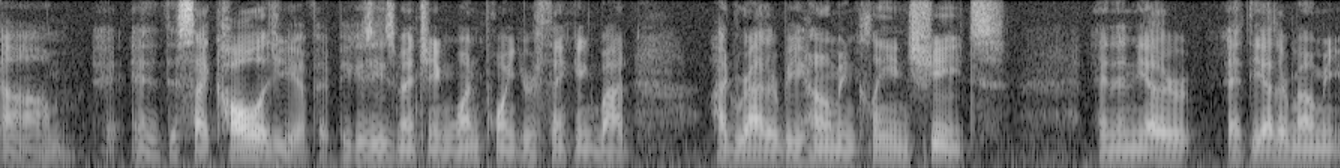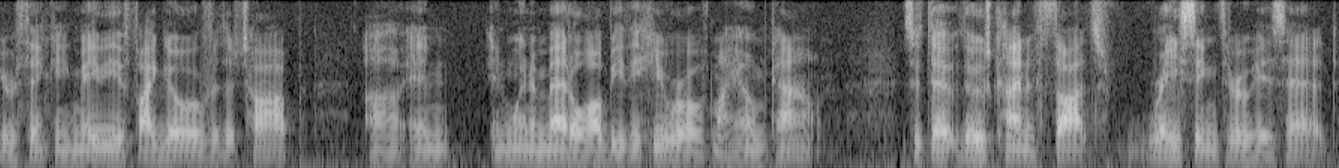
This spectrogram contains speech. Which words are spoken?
Um, and the psychology of it, because he's mentioning one point you're thinking about, I'd rather be home in clean sheets, and then the other at the other moment you're thinking maybe if I go over the top uh, and and win a medal, I'll be the hero of my hometown. So th- those kind of thoughts racing through his head.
